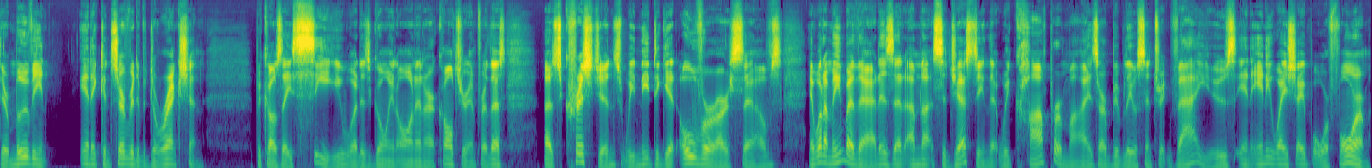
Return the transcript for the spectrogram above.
they're moving in a conservative direction because they see what is going on in our culture and for this as Christians, we need to get over ourselves. And what I mean by that is that I'm not suggesting that we compromise our bibliocentric values in any way, shape, or form.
